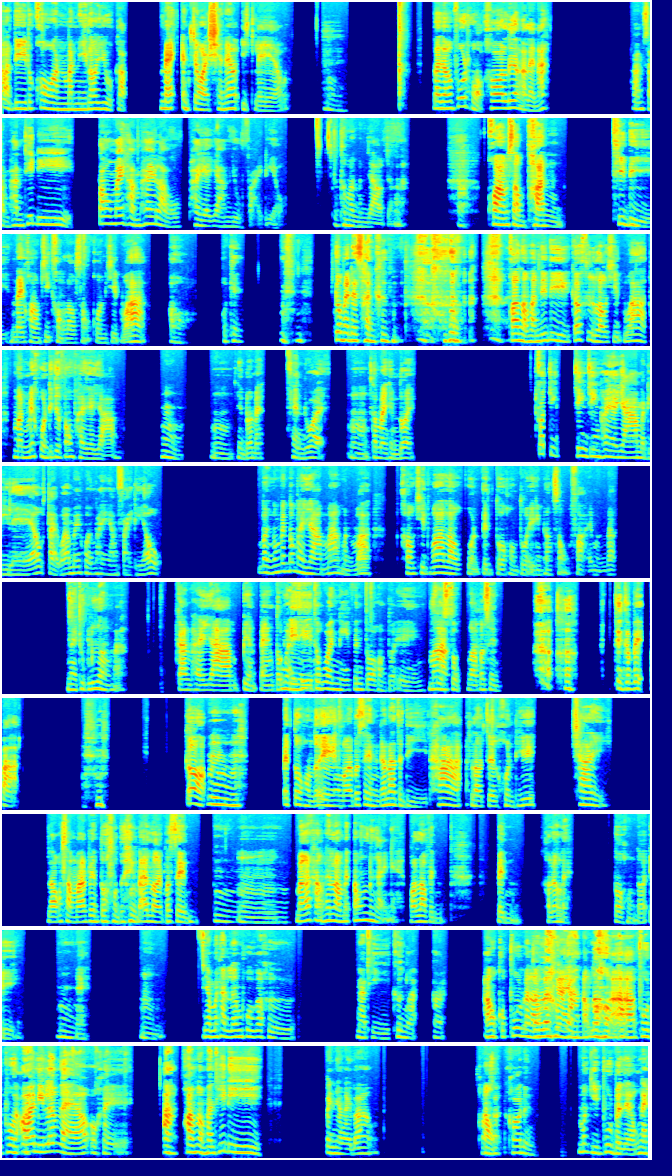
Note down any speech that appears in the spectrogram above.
สวัสดีทุกคนวันนี้เราอยู่กับ Mac and Joy Channel อีกแล้วอืมเราจะมาพูดหัวข้อเรื่องอะไรนะ ความสัมพันธ์ที่ดีต้องไม่ทำให้เราพยายามอยู่ฝ่ายเดียวทำไมมันยาวจังอะอะความสัมพันธ์ที่ดีในความคิดของเราสองคนคิดว่า อ๋อ โอเค ก็ไม่ได้สั้นขึ้น ความสัมพันธ์ที่ดีก็คือเราคิดว่ามันไม่ควรที่จะต้องพยายาม อืม อืม เห็นด้วยไหม เห็นด้วย อืมทำไมเห็นด้วย ก็จริงจริงๆพยายามมาดีแล้ว แต่ว่าไม่ควรพยายามฝ่ายเดียว มันก็ไม่ต้องพยายามมากเหมือนว่า เขาคิดว่าเราควรเป็นตัวของตัวเองทั้งสองฝ่ายเหมือนแบบในทุกเรื่องนะ การพยายามเปลี่ยนแปลงตัวเหมือนเองที่ทุกวันนี้เป็นตัวของตัวเองมากสุดร้อยเปอร์เซ็นๆถึงกระเบะปากก็อืม เป็นตัวของตัวเองร้อยเปอร์เซ็นก็น่าจะดี ถ้าเราเจอคนที่ใช่ เราก็สามารถเป็นตัวของตัวเองได้ร้อยเปอร์เซ็นอืมอืม มันก็ทำให้เราไม่ต้องเหนื่อยไง เพราะเราเป็นเป็นเขาเรียกอะไรตัวของตัวเอง อืมไงอืม ยังไม่ทันเริ่มพูดก็คือ นาทีครึ่งละอะเอาก็พูดไปแล้วจะเริ่มไงยังเอาเริ่มอ๋ออ่อะอะพูดพูดอ๋ออันนี้เริ่มแล้ว โอเค อะ ความสัมพันธ์ที่ดี เป็นยังไงบ้าง ขอสักข้อหนึ่ง เมื่อกี้พูดไปแล้วไง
